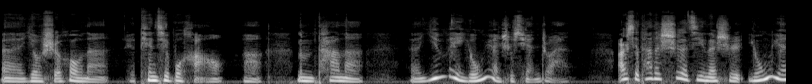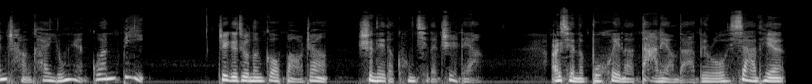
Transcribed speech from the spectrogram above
呃，有时候呢天气不好啊，那么它呢，呃，因为永远是旋转，而且它的设计呢是永远敞开、永远关闭，这个就能够保障室内的空气的质量，而且呢不会呢大量的，比如夏天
